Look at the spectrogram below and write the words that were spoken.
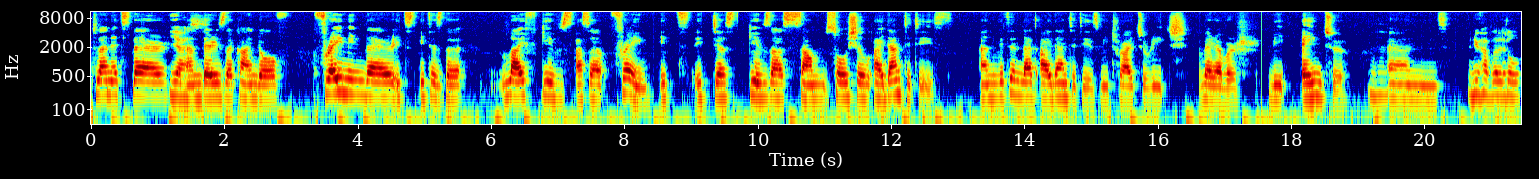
planets there Yes. and there is a kind of framing there. It's it is the life gives us a frame. It it just gives us some social identities. And within that identities we try to reach wherever we aim to Mhm. and and you have the little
